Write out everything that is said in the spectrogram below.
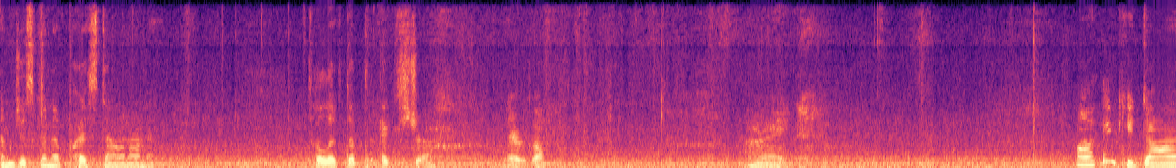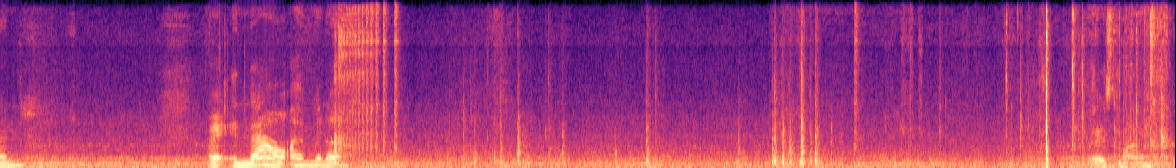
I'm just to press down on it to lift up the extra. There we go. Alright. Oh, thank you, Don. Alright, and now I'm to Where's mine?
